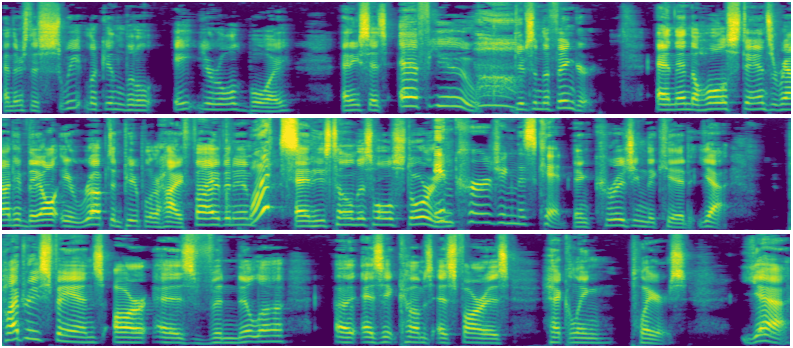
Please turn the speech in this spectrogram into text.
and there's this sweet-looking little eight-year-old boy, and he says, "F you," gives him the finger. And then the whole stands around him. They all erupt, and people are high fiving him. What? And he's telling this whole story Encouraging this kid. encouraging the kid. Yeah. Padres fans are as vanilla uh, as it comes as far as heckling players. Yeah,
